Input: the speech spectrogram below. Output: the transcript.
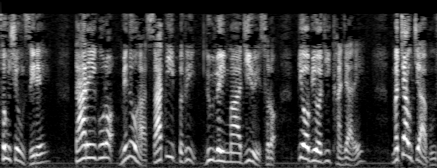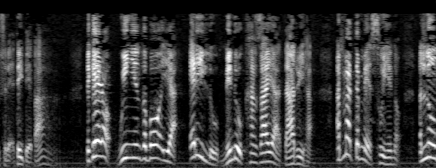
ဆုံးရှုံးစေတယ်ဒါတွေကိုတော့မင်းတို့ဟာဇာတိပဂိလူလိမ္မာကြီးတွေဆိုတော့ပျော်ပျော်ကြီးခံကြတယ်မကြောက်ကြဘူးဆိုတဲ့အတိတ်ပဲပါတကယ်တော့ဝိညာဉ်သဘောအရာအဲ့ဒီလိုမင်းတို့ခံစားရဓာတွေဟာအမှတ်တမဲ့ဆိုရင်တော့အလွန်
